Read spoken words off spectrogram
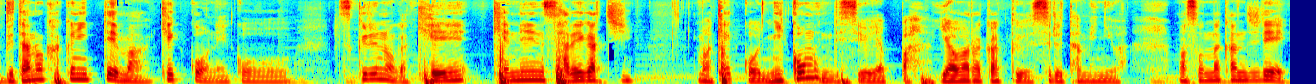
豚の角煮ってまあ結構ねこう作るのが懸念されがち。まあ結構煮込むんですよやっぱ。柔らかくするためには。まあそんな感じで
